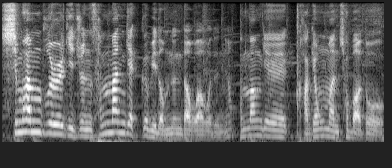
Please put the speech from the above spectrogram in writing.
심환불 기준 3만 개급이 넘는다고 하거든요 3만 개 가격만 쳐봐도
